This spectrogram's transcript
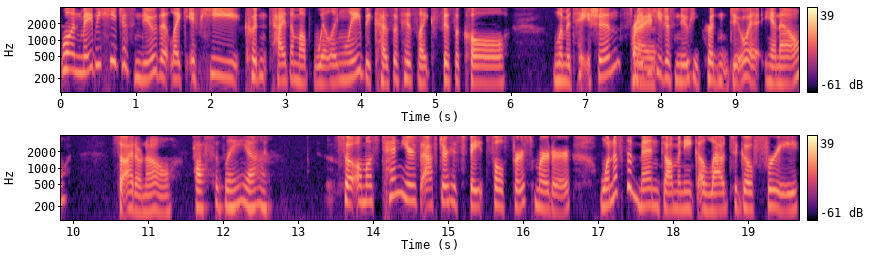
Well, and maybe he just knew that like if he couldn't tie them up willingly because of his like physical limitations, maybe he just knew he couldn't do it, you know? So I don't know. Possibly, yeah. So, almost 10 years after his fateful first murder, one of the men Dominique allowed to go free,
